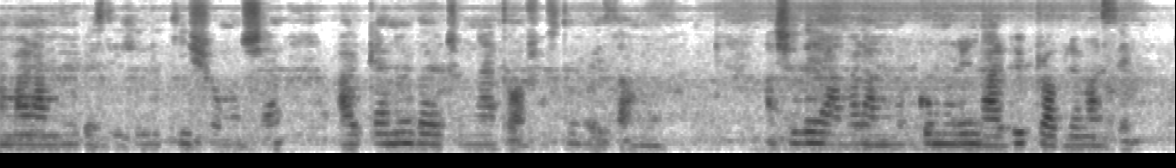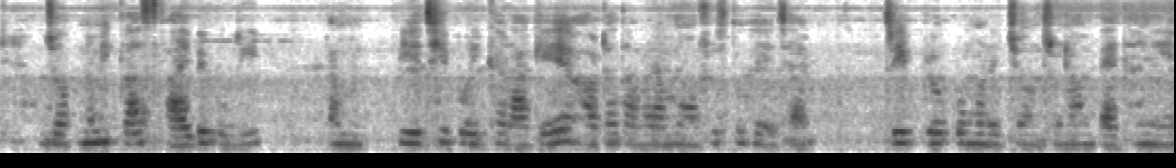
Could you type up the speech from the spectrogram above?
আমার আম্মুর বেসিক্যালি কী সমস্যা? আর কেনই বা এর জন্য এত অসুস্থ হয়েছে আম্মু আসলে আমার আম্মুর কোমরে নার্ভের প্রবলেম আছে। যখন আমি ক্লাস ফাইভে পড়ি পিএইচি পরীক্ষার আগে, হঠাৎ আমার আম্মু অসুস্থ হয়ে যায়। তীব্র কোমরের যন্ত্রণা, ব্যথা নিয়ে।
